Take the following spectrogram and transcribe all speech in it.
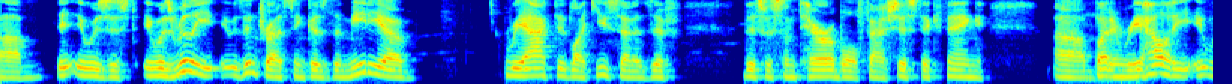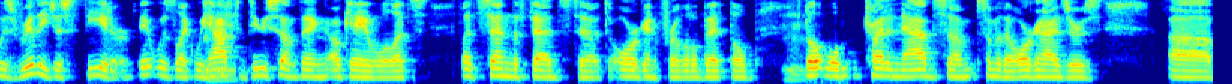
um it, it was just it was really it was interesting because the media reacted like you said as if this was some terrible fascistic thing uh, but in reality it was really just theater it was like we hmm have to do something okay well let's let's send the feds to, to oregon for a little bit they'll hmm they'll we'll try to nab some some of the organizers uh,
